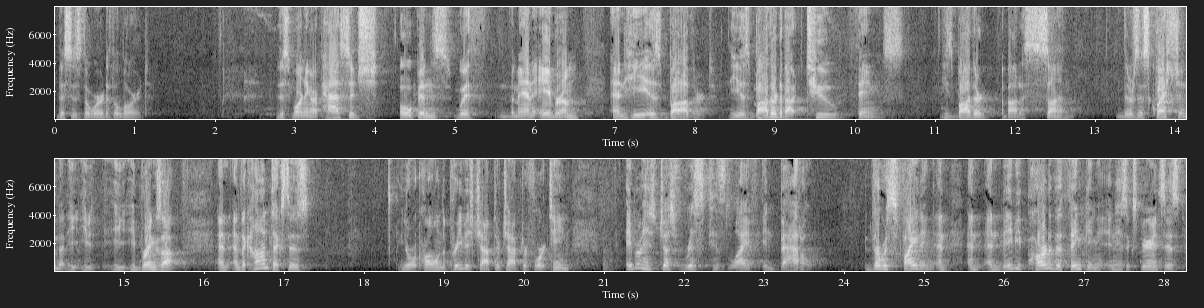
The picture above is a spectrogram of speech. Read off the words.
This is the word of the Lord. This morning, our passage opens with the man Abram, and he is bothered. He is bothered about two things. He's bothered about a son there's this question that he, he, he brings up. And, and the context is, you'll recall in the previous chapter, chapter 14, Abram has just risked his life in battle. There was fighting, and, and, and maybe part of the thinking in his experience is,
